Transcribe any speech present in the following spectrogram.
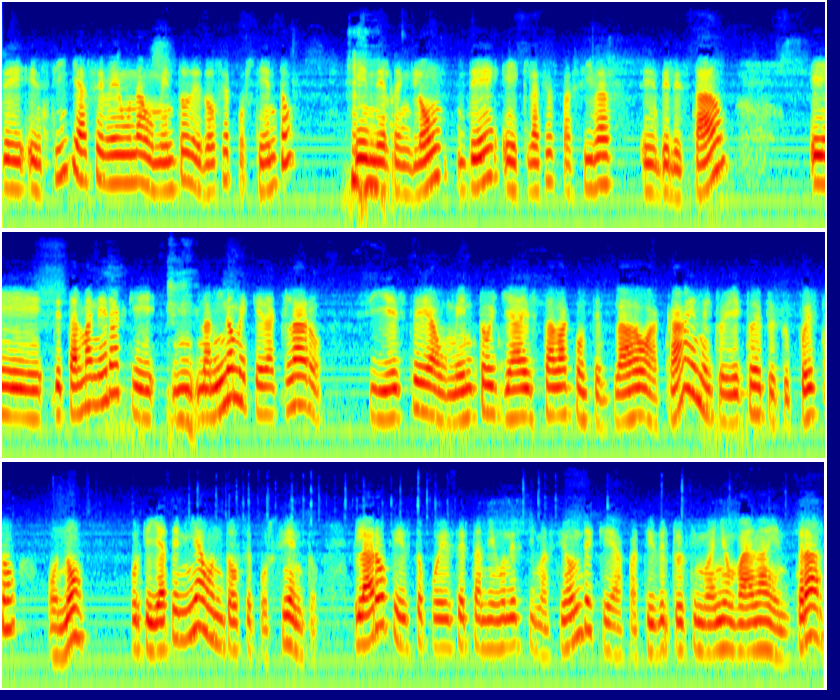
de en sí ya se ve un aumento de 12% en el renglón de eh, clases pasivas del Estado, de tal manera que a mí no me queda claro si este aumento ya estaba contemplado acá en el proyecto de presupuesto o no, porque ya tenía un 12%. Claro que esto puede ser también una estimación de que a partir del próximo año van a entrar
